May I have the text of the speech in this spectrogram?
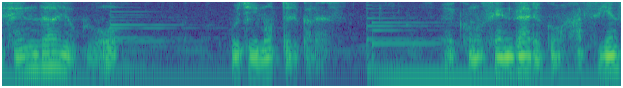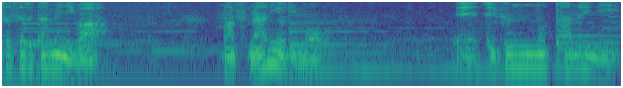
潜在力をうちに持ってるからです。この潜在力を発現させるためには、まず何よりも、え自分のために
